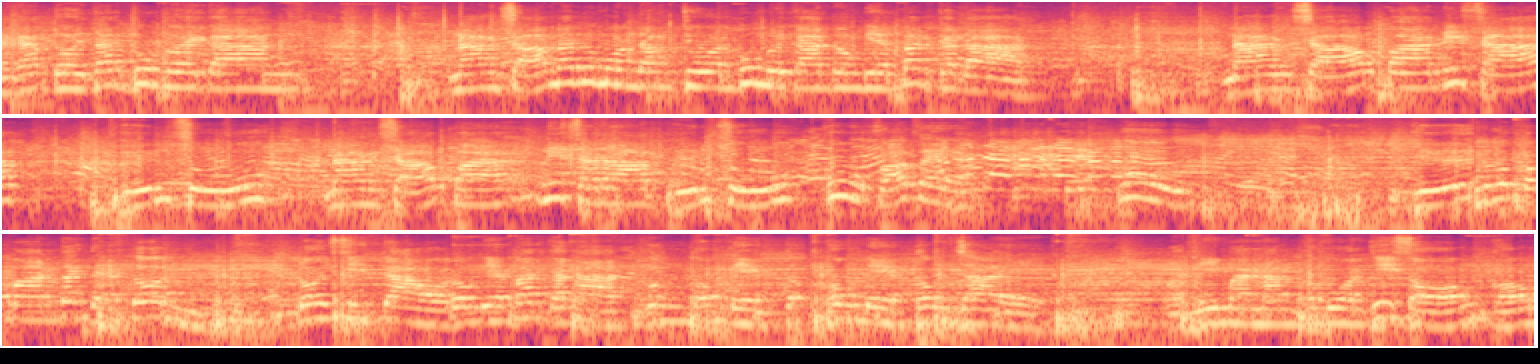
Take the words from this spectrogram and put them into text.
นะครับ โดยท่านผู้อำนวยการ นางสาวนฤมลดำจวนผู้อำนวยการโรงเรียนบ้านกระดาษ นางสาวปานิสาผืนสูงนางสาวปานิสราผืนสูงคู่ฝาแฝดเป็นคู่ถือรูปประมาณตั้งแต่ต้น โดยสิทธิ์เก่าโรงเรียนบ้านกระดาษคุณธงเดชธงเดชธงชัย วันนี้มานำขบวนที่สองของ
